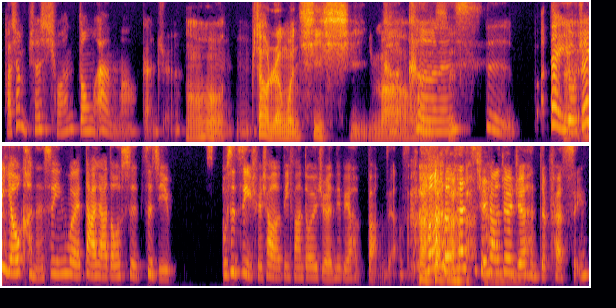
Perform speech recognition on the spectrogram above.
好像比较喜欢东岸嘛，感觉哦，比较人文气息嘛，可可能是。但我觉得也有可能是因为大家都是自己不是自己学校的地方，都会觉得那边很棒这样子，然后在学校就会觉得很 depressing。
